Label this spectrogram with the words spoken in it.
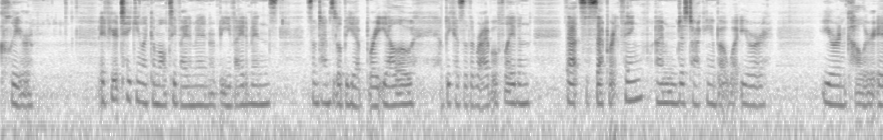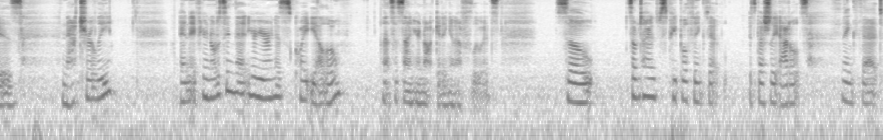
clear. If you're taking like a multivitamin or B vitamins, sometimes it'll be a bright yellow because of the riboflavin. That's a separate thing. I'm just talking about what your urine color is naturally. And if you're noticing that your urine is quite yellow, that's a sign you're not getting enough fluids. So sometimes people think that, especially adults, think that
